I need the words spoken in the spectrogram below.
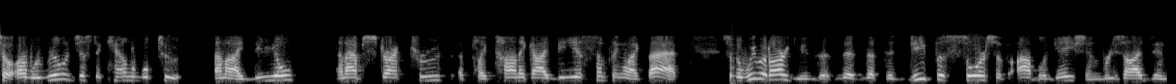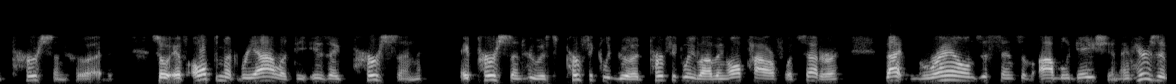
so, are we really just accountable to an ideal, an abstract truth, a Platonic idea, something like that? So we would argue that, that, that the deepest source of obligation resides in personhood. So if ultimate reality is a person, a person who is perfectly good, perfectly loving, all powerful, etc., that grounds a sense of obligation. And here's a,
